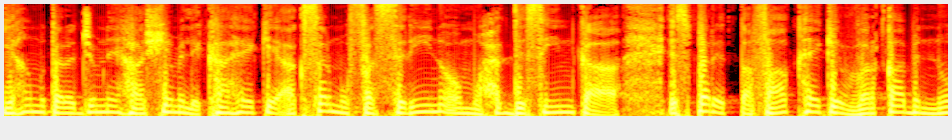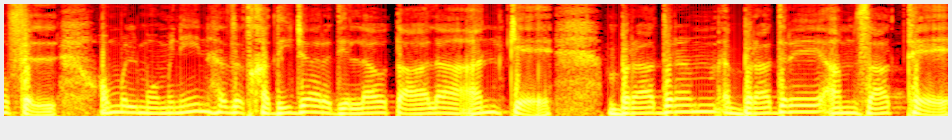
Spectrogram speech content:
یہاں مترجم نے حاشیے میں لکھا ہے کہ اکثر مفسرین اور محدثین کا اس پر اتفاق ہے کہ ورقہ بن نوفل، ام المومنین حضرت خدیجہ رضی اللہ تعالی عنہ کے برادرم، برادر امزاد تھے،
